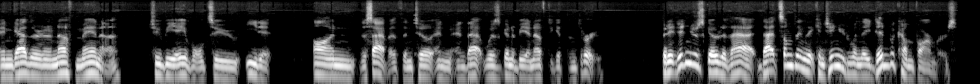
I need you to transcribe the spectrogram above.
and gathered enough manna to be able to eat it on the Sabbath until and, and that was going to be enough to get them through. But it didn't just go to that. That's something that continued when they did become farmers.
